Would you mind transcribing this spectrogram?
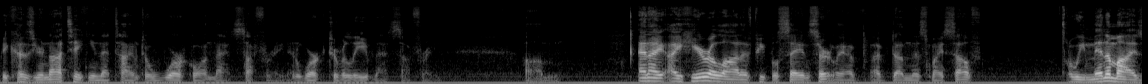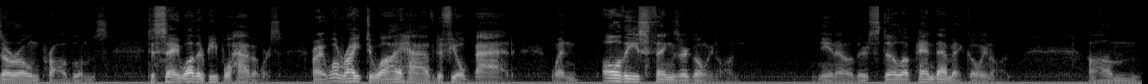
because you're not taking that time to work on that suffering and work to relieve that suffering. Um, and I, I hear a lot of people say, and certainly I've, I've done this myself, we minimize our own problems to say, well, other people have it worse, right? What right do I have to feel bad when all these things are going on? You know, there's still a pandemic going on. Um,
